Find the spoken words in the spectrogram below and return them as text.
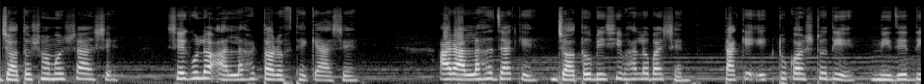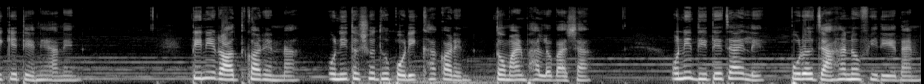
যত সমস্যা আসে, সেগুলো আল্লাহর তরফ থেকে আসে। আর আল্লাহ যাকে যত বেশি ভালোবাসেন, তাকে একটু কষ্ট দিয়ে নিজের দিকে টেনে আনেন। তিনি রদ করেন না। উনি তো শুধু পরীক্ষা করেন, তোমার ভালোবাসা। উনি দিতে চাইলে পুরো জাহানও ফিরিয়ে দেন।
